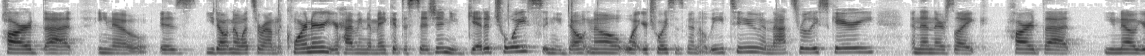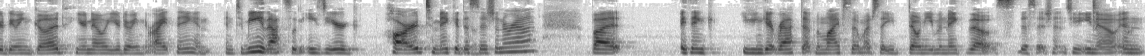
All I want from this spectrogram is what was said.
hard that you know is you don't know what's around the corner. You're having to make a decision. You get a choice and you don't know what your choice is going to lead to and that's really scary. And then there's like hard that you know you're doing good you know you're doing the right thing and, and to me that's an easier hard to make a decision yeah. around. But i think you can get wrapped up in life so much that you don't even make those decisions you, you know and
